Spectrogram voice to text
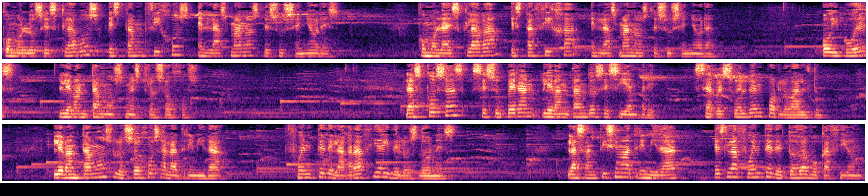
como los esclavos están fijos en las manos de sus señores, como la esclava está fija en las manos de su señora. Hoy pues levantamos nuestros ojos. Las cosas se superan levantándose siempre, se resuelven por lo alto. Levantamos los ojos a la Trinidad, fuente de la gracia y de los dones la Santísima Trinidad es la fuente de toda vocación,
